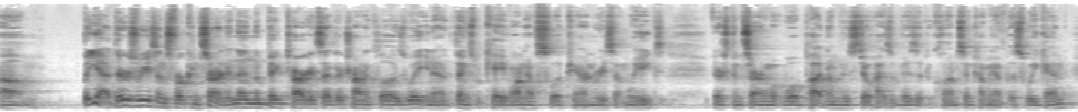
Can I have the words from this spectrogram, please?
Um, but yeah, there's reasons for concern. And then the big targets that they're trying to close with, you know, things with Kayvon have slipped here in recent weeks. There's concern with Will Putnam, who still has a visit to Clemson coming up this weekend.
